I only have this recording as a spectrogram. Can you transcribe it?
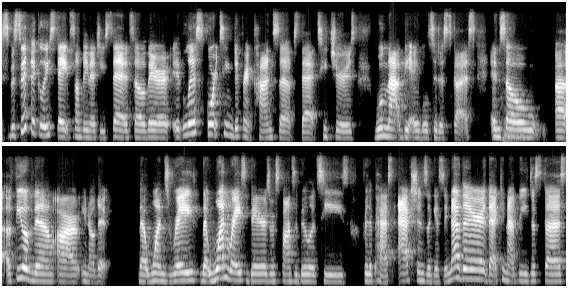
specifically states something that you said. So there it lists 14 different concepts that teachers will not be able to discuss. And so mm-hmm. uh, a few of them are, you know, that that one's race that one race bears responsibilities for the past actions against another that cannot be discussed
